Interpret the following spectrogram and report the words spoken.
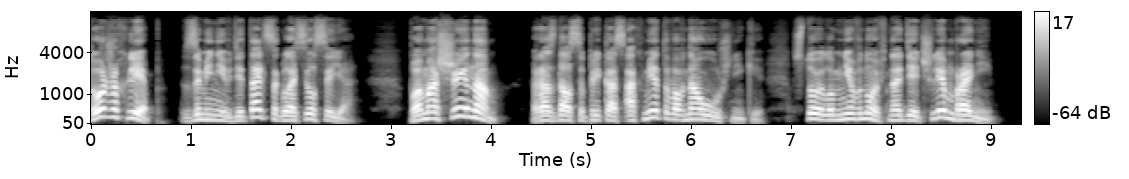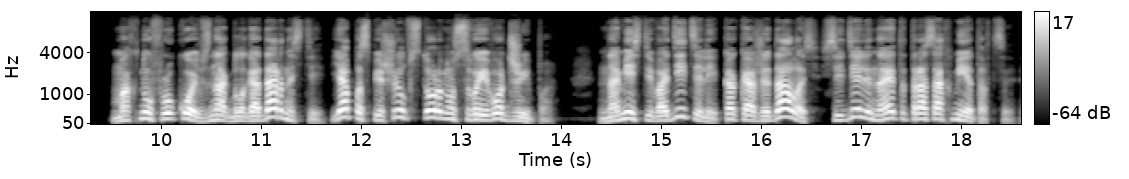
«Тоже хлеб?» — заменив деталь, согласился я. «По машинам!» — раздался приказ Ахметова в наушнике. Стоило мне вновь надеть шлем брони. Махнув рукой в знак благодарности, я поспешил в сторону своего джипа. На месте водителей, как и ожидалось, сидели на этот раз ахметовцы.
